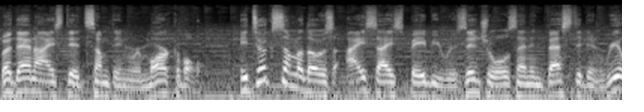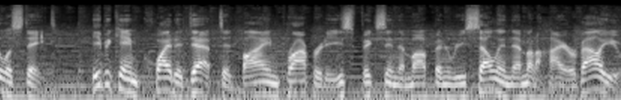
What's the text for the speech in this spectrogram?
But then Ice did something remarkable. He took some of those Ice Ice Baby residuals and invested in real estate. He became quite adept at buying properties, fixing them up, and reselling them at a higher value,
